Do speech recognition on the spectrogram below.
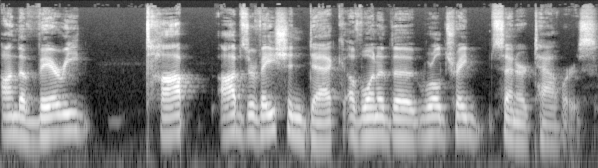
on the very top observation deck of one of the World Trade Center towers.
